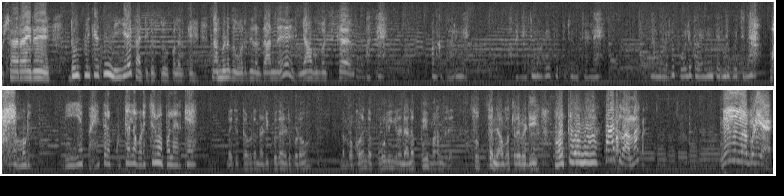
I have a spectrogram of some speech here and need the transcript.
உஷாராயிரு. டூப்ளிகேட் நீயே காட்டி கொடுத்துருவ போல இருக்கே. நம்மளது ஒரிஜினல் தானே ஞாபகம் வச்சுக்க. அத்தை அங்க பாருங்க. அவ நிஜமாவே பெத்துட்டு வந்துட்டாளே. நம்மளது போலி குழந்தைன்னு தெரிஞ்சு போச்சுன்னா? வாய மூடு. நீயே பயத்துல குட்டல உடைச்சிருவ போல இருக்கே. நிஜத்தை விட நடிப்பு தான் எடுப்படும் நம்ம குழந்தை போலிங்கிற நினைப்பே மறந்துடு. சுத்த ஞாபகத்துல வெடி. வாமா. பாத்து வாமா. நில்லுங்க அப்படியே.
